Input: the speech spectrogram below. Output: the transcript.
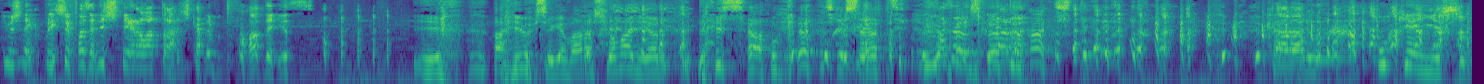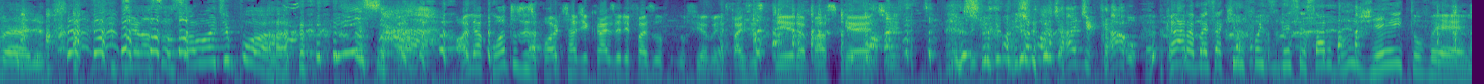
E o Snake Plissken fazendo esteira lá atrás, cara, é muito foda isso. E aí o Che Guevara achou maneiro deixar o canto Fazendo esteira. Caralho, por que isso, velho? Geração Saúde, porra! Isso! Olha quantos esportes radicais ele faz no, no filme. Ele faz esteira, basquete. Esporte radical. Cara, mas aquilo foi desnecessário de um jeito, velho.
